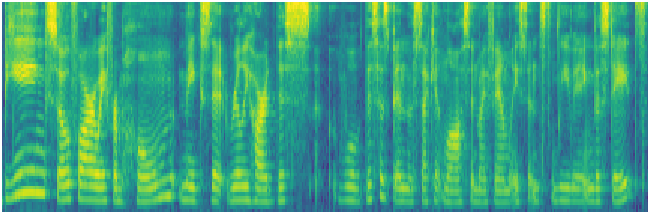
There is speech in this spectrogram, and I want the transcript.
being so far away from home makes it really hard. This well, this has been the second loss in my family since leaving the States.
